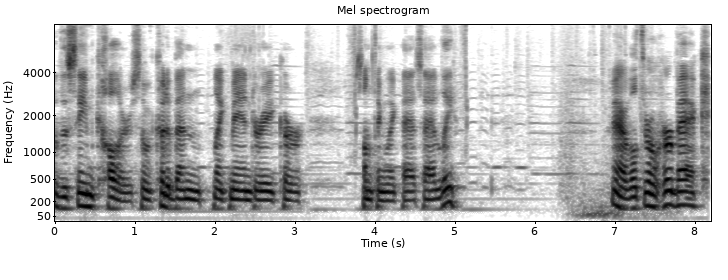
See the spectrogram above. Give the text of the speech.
of the same color, so it could have been like Mandrake or something like that, sadly. Yeah, we'll throw her back.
